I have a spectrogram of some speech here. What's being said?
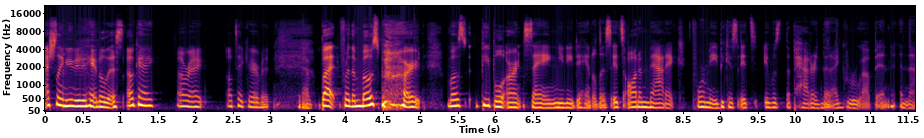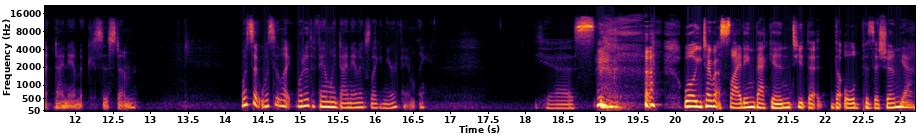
Ashleen, you need to handle this. Okay. All right. I'll take care of it. Yep. But for the most part, most people aren't saying you need to handle this. It's automatic for me because it's it was the pattern that I grew up in in that dynamic system. What's it what's it like? What are the family dynamics like in your family? Yes. well, you talk about sliding back into the the old position. Yeah.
